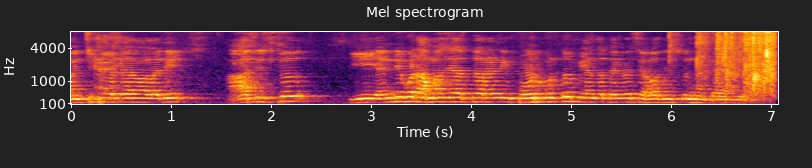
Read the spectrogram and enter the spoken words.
మంచి పేరు తేవాలని ఆశిస్తూ ఈ అన్ని కూడా అమలు చేస్తారని కోరుకుంటూ మీ అందరి దగ్గర సెలవు తీసుకున్నాను థ్యాంక్ యూ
